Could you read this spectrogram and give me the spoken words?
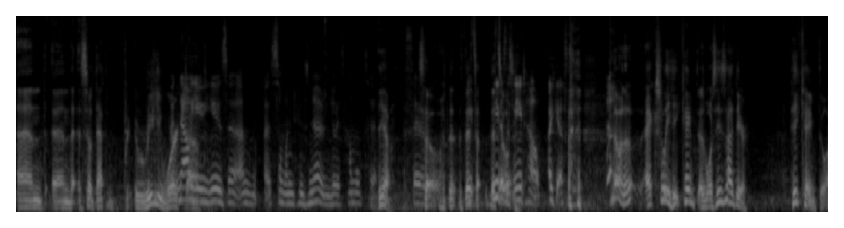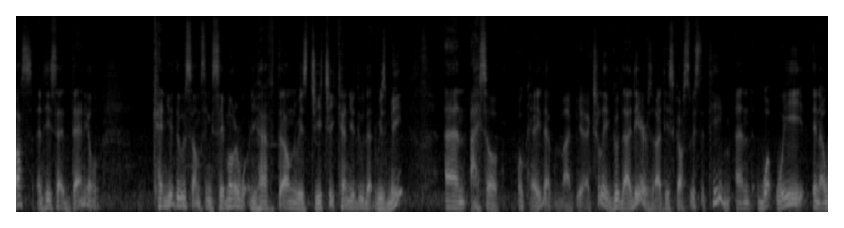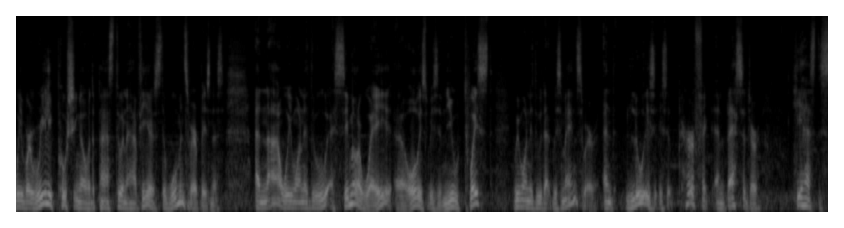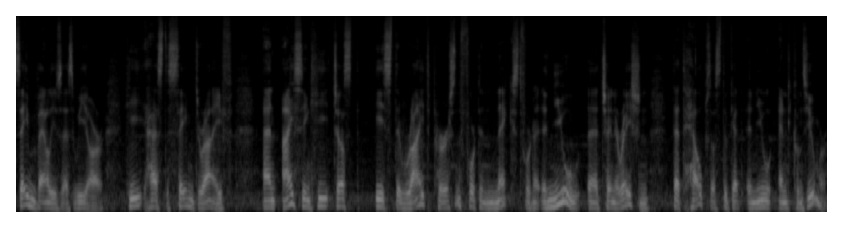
and and so that really worked. But now out. you use uh, um, uh, someone who's known, Lewis Hamilton. Yeah. So, so that, that's, you, that's he doesn't need help, I guess. no, no. Actually, he came. To, it was his idea. He came to us and he said, Daniel, can you do something similar? What you have done with Gigi? Can you do that with me? And I thought, okay, that might be actually a good idea. So I discussed with the team. And what we, you know, we were really pushing over the past two and a half years the women's wear business. And now we want to do a similar way, uh, always with a new twist. We want to do that with menswear. And Lewis is a perfect ambassador. He has the same values as we are. He has the same drive. And I think he just is the right person for the next, for the, a new uh, generation that helps us to get a new end consumer.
